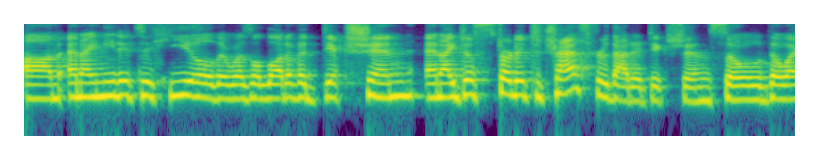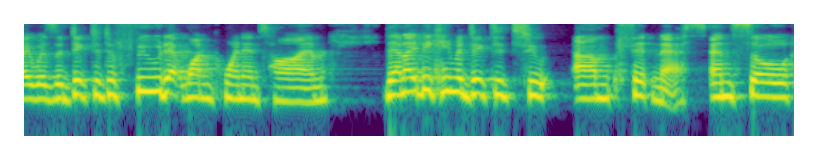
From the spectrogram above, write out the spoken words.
Um, and I needed to heal. There was a lot of addiction, and I just started to transfer that addiction. So, though I was addicted to food at one point in time, then I became addicted to um, fitness. And so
